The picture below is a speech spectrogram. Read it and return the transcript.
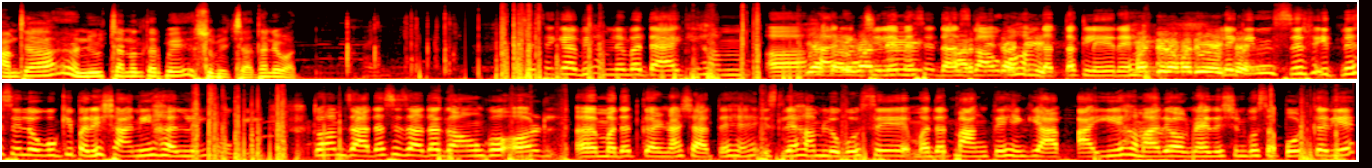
आमच्या न्यूज़ चॅनलतर्फे शुभेच्छा. धन्यवाद. जैसे कि अभी हमने बताया कि हम अ, हर एक ज़िले में से दस गाँव को हम दत्तक ले रहे हैं। लेकिन सिर्फ़ इतने से लोगों की परेशानी हल नहीं होगी। तो हम ज़्यादा से ज़्यादा गाँवों को और अ, मदद करना चाहते हैं। इसलिए हम लोगों से मदद मांगते हैं कि आप आइए हमारे ऑर्गेनाइजेशन को सपोर्ट करिए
